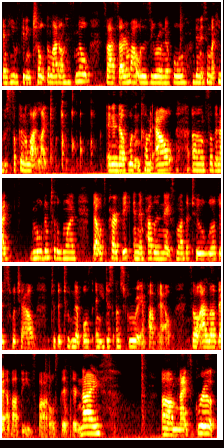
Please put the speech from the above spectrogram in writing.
and he was getting choked a lot on his milk. So i started him out with a zero nipple. Then it seemed like he was sucking a lot like and enough wasn't coming out. Um, so then i moved him to the one that was perfect and then probably the next month or two we'll just switch out to the two nipples and you just unscrew it and pop it out. So i love that about these bottles that they're nice um, nice grip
